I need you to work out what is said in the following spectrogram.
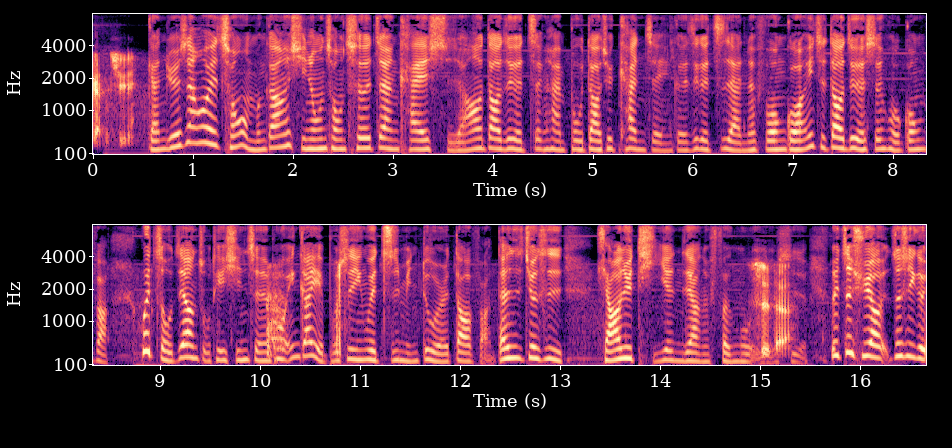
感觉。感觉上会从我们刚刚形容从车站开始，然后到这个震撼步道去看整个这个自然的风光，一直到这个生活工坊，会走这样主题行程的朋友，应该也不是因为知名度而到访，但是就是。想要去体验这样的氛围，是的，是，所以这需要这是一个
